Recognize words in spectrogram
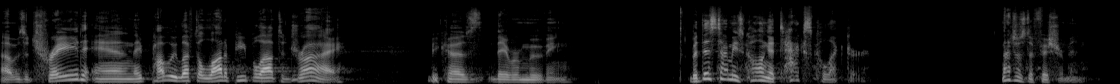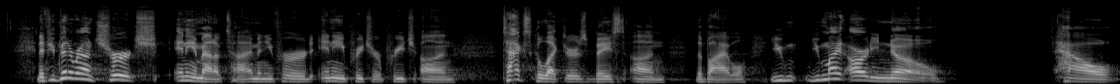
Uh, it was a trade, and they probably left a lot of people out to dry because they were moving. But this time he's calling a tax collector, not just a fisherman. And if you've been around church any amount of time and you've heard any preacher preach on tax collectors based on the Bible, you, you might already know how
